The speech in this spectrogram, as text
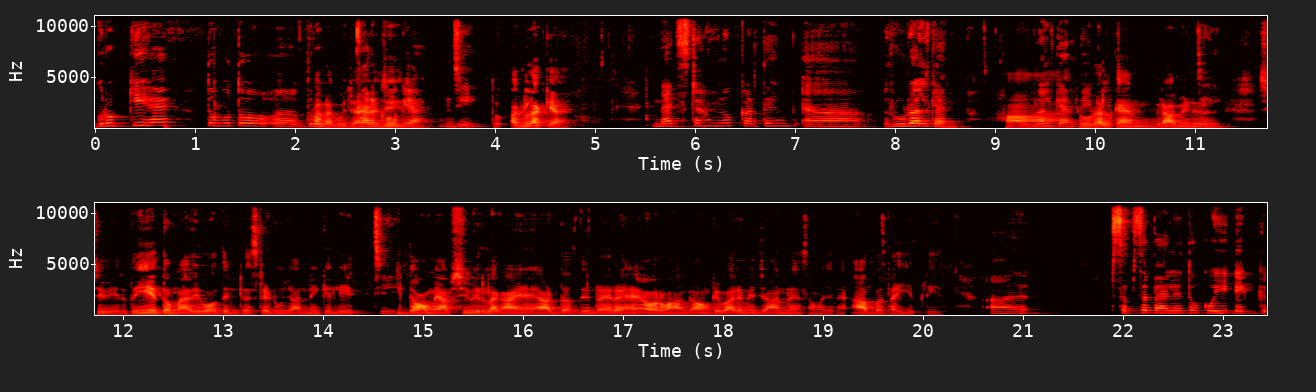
ग्रुप की है तो वो तो ग्रुप अलग हो जाएगा, वर्क जी, हो जी। गया। जी तो अगला क्या है? नेक्स्ट हम लोग करते हैं रूरल कैंप हाँ रूरल कैंप रूरल कैंप ग्रामीण जी। शिविर। तो ये तो मैं भी बहुत इंटरेस्टेड हूँ जानने के लिए। कि गाँव में आप शिविर लगाए हैं आठ दस दिन रह रहे हैं और वहाँ गाँव के बारे में जान रहे हैं समझ रहे हैं। आप बताइए प्लीज़ सबसे पहले तो कोई एक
